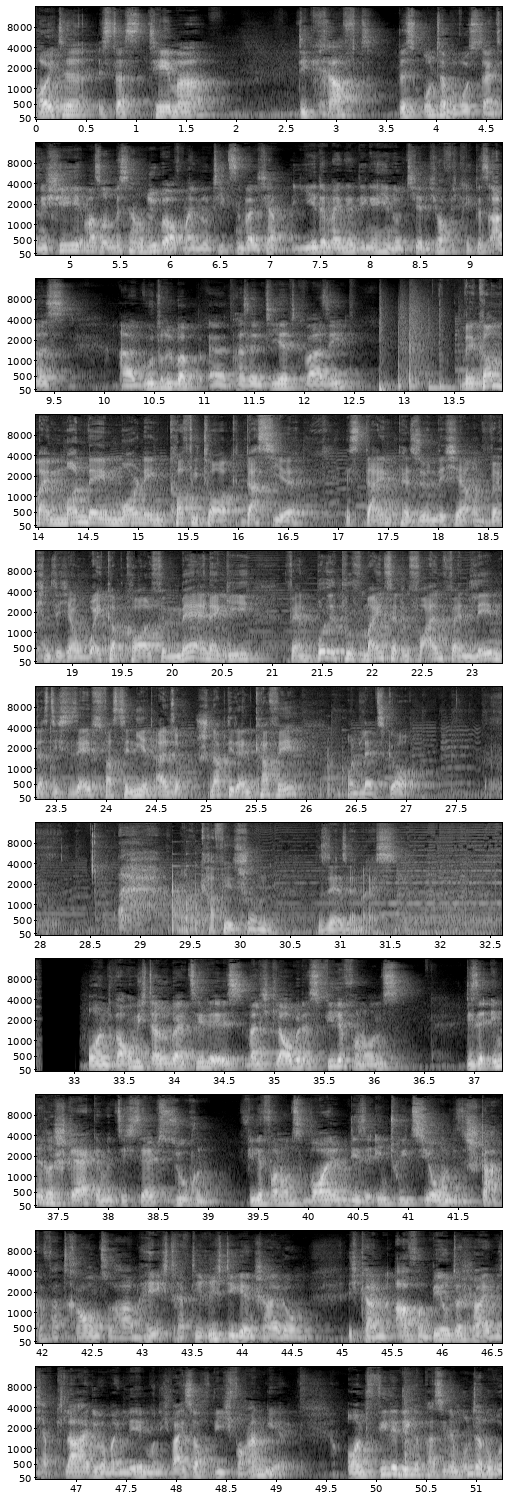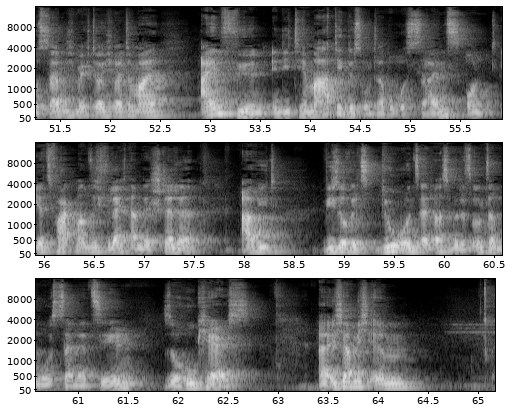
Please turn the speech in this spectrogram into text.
Heute ist das Thema die Kraft des Unterbewusstseins. Und ich schiebe hier immer so ein bisschen rüber auf meine Notizen, weil ich habe jede Menge Dinge hier notiert. Ich hoffe, ich kriege das alles äh, gut rüber äh, präsentiert quasi. Willkommen beim Monday Morning Coffee Talk. Das hier ist dein persönlicher und wöchentlicher Wake-up-Call für mehr Energie, für ein Bulletproof Mindset und vor allem für ein Leben, das dich selbst fasziniert. Also, schnapp dir deinen Kaffee und let's go. Ah, Kaffee ist schon sehr, sehr nice. Und warum ich darüber erzähle, ist, weil ich glaube, dass viele von uns diese innere Stärke mit sich selbst suchen. Viele von uns wollen diese Intuition, dieses starke Vertrauen zu haben. Hey, ich treffe die richtige Entscheidung. Ich kann A von B unterscheiden. Ich habe Klarheit über mein Leben und ich weiß auch, wie ich vorangehe. Und viele Dinge passieren im Unterbewusstsein. Und ich möchte euch heute mal einführen in die Thematik des Unterbewusstseins. Und jetzt fragt man sich vielleicht an der Stelle, Avid, wieso willst du uns etwas über das Unterbewusstsein erzählen? So, who cares? Äh, ich habe mich im,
